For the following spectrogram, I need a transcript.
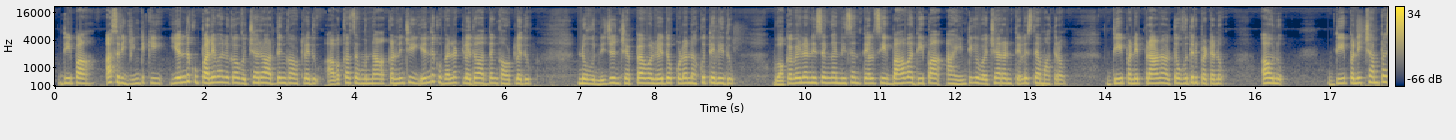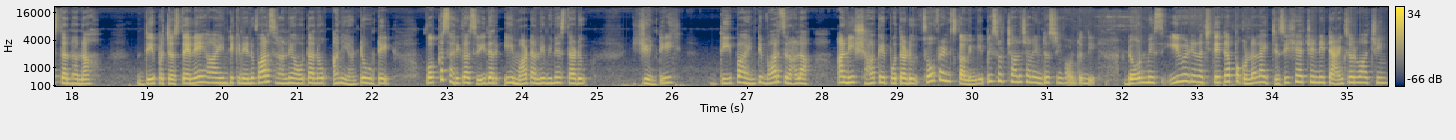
దీప అసలు ఇంటికి ఎందుకు పని వాళ్ళుగా వచ్చారో అర్థం కావట్లేదు. అవకాశం ఉన్నా అక్కడి నుంచి ఎందుకు వెళ్ళట్లేదో అర్థం కావట్లేదు. నువ్వు నిజం చెప్పావో లేదో కూడా నాకు తెలీదు. ఒకవేళ నిజంగా నిజం తెలిసి బావ దీప ఆ ఇంటికి వచ్చారని తెలిస్తే మాత్రం దీపని ప్రాణాలతో వదిలిపెట్టను. అవును దీపని చంపేస్తానన్నా దీప చేస్తేనే ఆ ఇంటికి నేను వారసురాల్ని అవుతాను అని అంటూ ఉంటే ఒక్కసారిగా శ్రీధర్ ఈ మాటల్ని వినేస్తాడు. ఏంటి? దీప ఇంటి వారసురాలా? అని షాక్ అయిపోతాడు. సో ఫ్రెండ్స్ కమింగ్ ఎపిసోడ్ చాలా చాలా ఇంట్రెస్టింగ్గా ఉంటుంది. డోంట్ మిస్ ఈ వీడియో నచ్చితే తప్పకుండా లైక్ చేసి షేర్ చేయండి. Thanks for watching.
